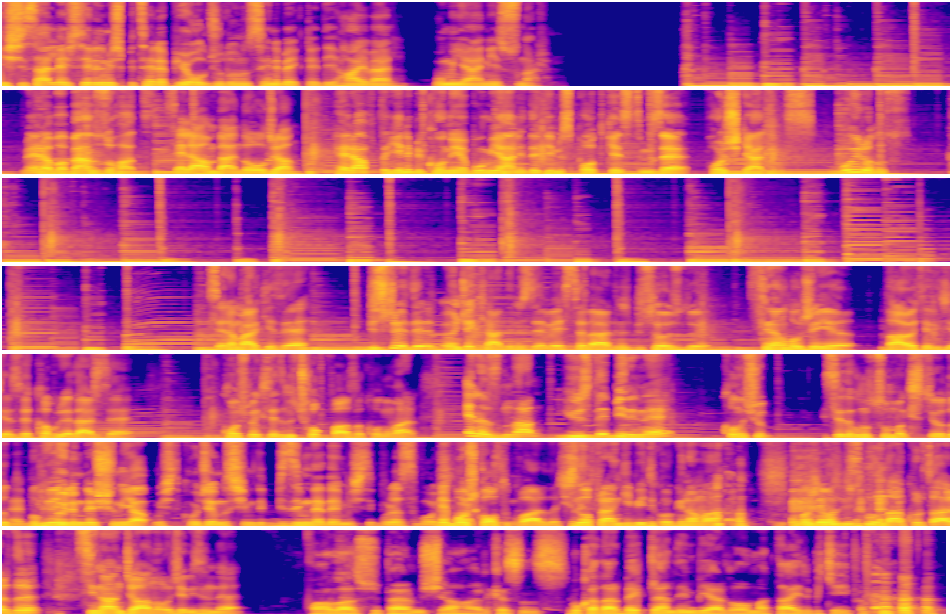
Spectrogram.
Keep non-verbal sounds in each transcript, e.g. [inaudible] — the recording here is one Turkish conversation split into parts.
Kişiselleştirilmiş bir terapi yolculuğunun seni beklediği Hayvel, bu mu yani sunar. Merhaba ben Zuhat. Selam ben de Olcan. Her hafta yeni bir konuya bu mu yani dediğimiz podcast'imize hoş geldiniz. Buyurunuz. Selam herkese. Bir süredir önce kendimize ve size verdiğimiz bir sözdü. Sinan Hoca'yı davet edeceğiz ve kabul ederse konuşmak istediğimiz çok fazla konu var. En azından yüzde birine konuşup size de bunu sunmak istiyorduk. Evet, Bugün Bir bölümde şunu yapmıştık. Hocamız şimdi bizimle demiştik. Burası boş. ve boş koltuk bizimle. vardı. Şizofren gibiydik o gün ama [laughs] hocamız bizi bundan kurtardı. Sinan Canan Hoca bizimle. Vallahi süpermiş ya harikasınız. Bu kadar beklendiğim bir yerde olmak da ayrı bir keyif ama. [laughs]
